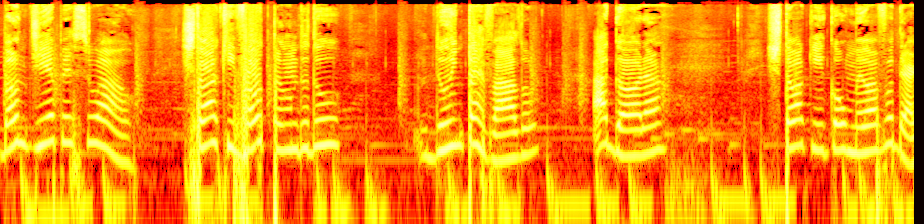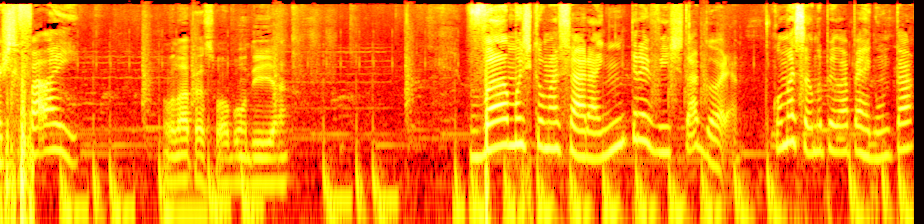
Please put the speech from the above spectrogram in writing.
Bom dia, pessoal. Estou aqui voltando do, do intervalo. Agora estou aqui com o meu avodrasto. Fala aí. Olá pessoal, bom dia. Vamos começar a entrevista agora. Começando pela pergunta:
